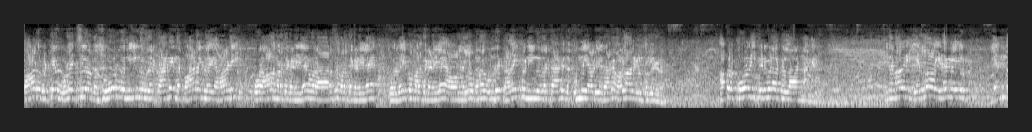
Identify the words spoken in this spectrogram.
பாடுபட்டு உழைச்சு அந்த சோர்வு நீங்குவதற்காக இந்த பாடல்களை ஆடி ஒரு ஆலமரத்துக்கடியில ஒரு அரச மரத்துக்கடியில ஒரு வேப்ப மரத்துக்கடியில அவர்கள் உணவு உண்டு. களைப்பு நீங்குவதற்காக இந்த கும்மி ஆடியதாக வரலாறுகள் சொல்லுகிறோம் அப்புறம் கோவில் திருவிழாக்கள் ஆடினாங்க. இந்த மாதிரி எல்லா இடங்களிலும் எந்த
